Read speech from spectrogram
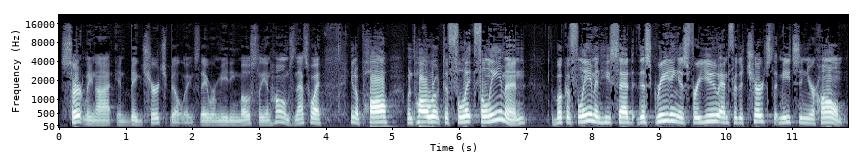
certainly not in big church buildings. They were meeting mostly in homes. And that's why, you know, Paul, when Paul wrote to Philemon, the book of Philemon, he said, This greeting is for you and for the church that meets in your home.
